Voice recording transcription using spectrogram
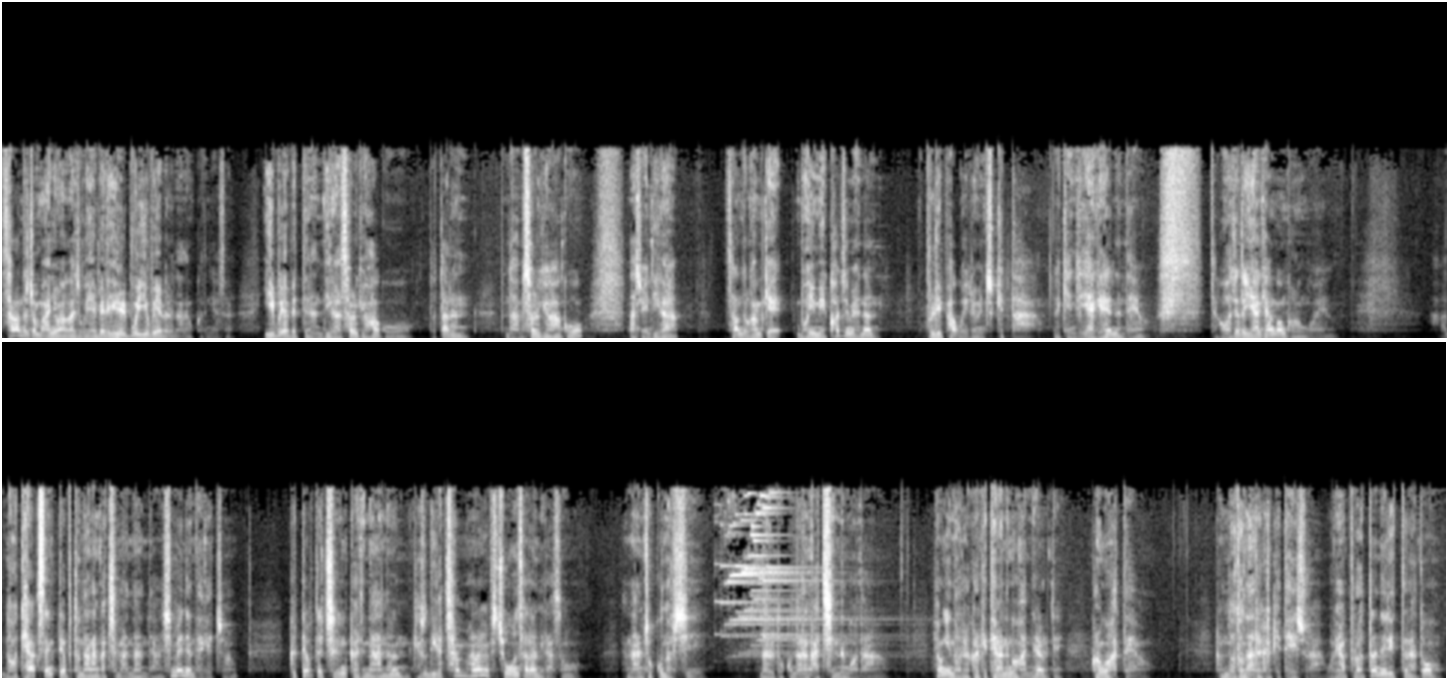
사람들이 좀 많이 와가지고 예배를 1부, 2부 예배로 나눴거든요. 그래서 2부 예배 때는 네가 설교하고 또 다른 분도 함 설교하고 나중에 네가 사람들과 함께 모임이 커지면은 분립하고 이러면 좋겠다. 이렇게 이제 이야기를 했는데요. 제가 어제도 이야기한 건 그런 거예요. 너 대학생 때부터 나랑 같이 만났는데 한 십몇 년 되겠죠. 그때부터 지금까지 나는 계속 네가 참 하나님 앞에서 좋은 사람이라서 나는 조건 없이 너를 돕고 너랑 같이 있는 거다. 형이 너를 그렇게 대하는 것 같냐? 그랬더니 그런 것 같대요. 그럼 너도 나를 그렇게 대해주라. 우리 앞으로 어떤 일이 있더라도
